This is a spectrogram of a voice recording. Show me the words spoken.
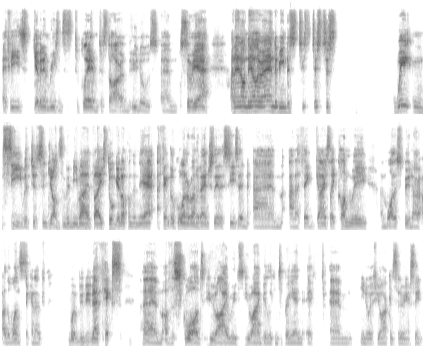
If he's given him reasons to play him, to start him, who knows? Um, so, yeah. And then on the other end, I mean, just, just, just, just wait and see with St Johnstone would be my advice. Don't give up on them yet. I think they'll go on a run eventually this season. Um, and I think guys like Conway and Wotherspoon are, are the ones to kind of would be my picks um, of the squad who I would who I'd be looking to bring in if um, you know if you are considering a Saint.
